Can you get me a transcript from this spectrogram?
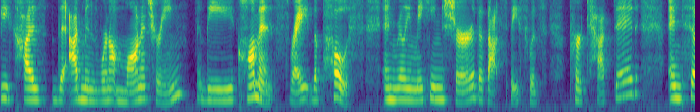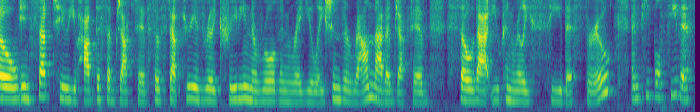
because the admins were not monitoring the comments, right? The posts, and really making sure that that space was protected. And so in step two, you have this objective. So step three is really creating the rules and regulations around that objective so that you can really see this through. And people see this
